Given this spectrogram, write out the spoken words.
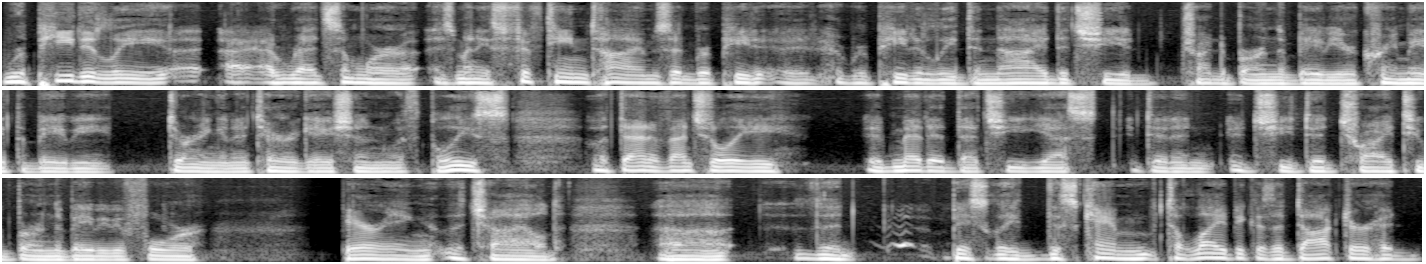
repeatedly, I, I, read somewhere as many as 15 times, had, repeated, had repeatedly denied that she had tried to burn the baby or cremate the baby during an interrogation with police, but then eventually admitted that she, yes, did, she did try to burn the baby before burying the child. Uh, the basically this came to light because a doctor had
